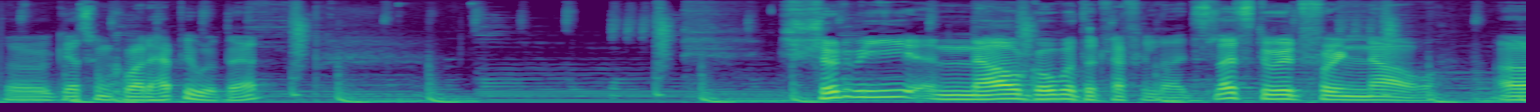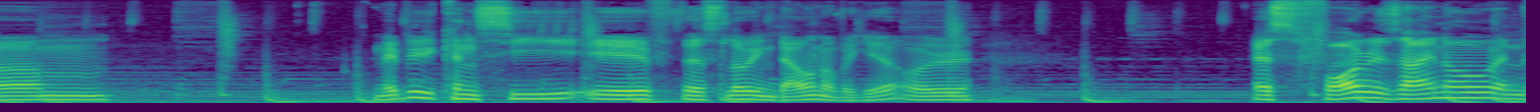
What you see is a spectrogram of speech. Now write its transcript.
so I guess I'm quite happy with that. Should we now go with the traffic lights? Let's do it for now. Um, maybe we can see if they're slowing down over here or as far as I know, and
